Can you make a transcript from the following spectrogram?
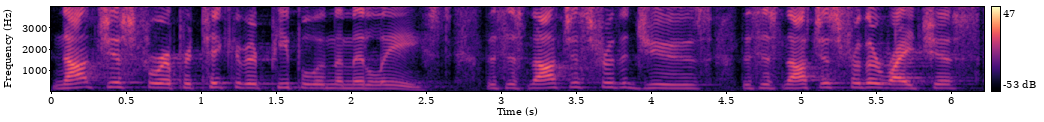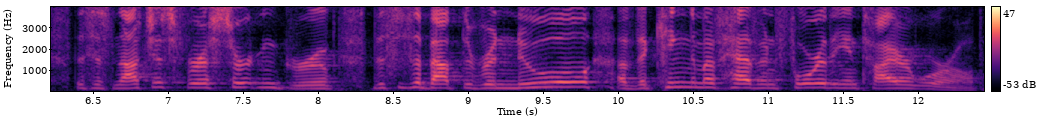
not just for a particular people in the Middle East. This is not just for the Jews. This is not just for the righteous. This is not just for a certain group. This is about the renewal of the kingdom of heaven for the entire world.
